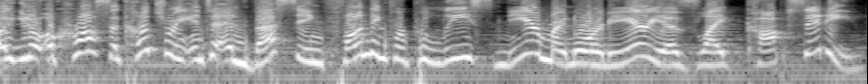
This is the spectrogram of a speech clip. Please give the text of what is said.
uh, you know, across the country into investing funding for police near minority areas like Cop City.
